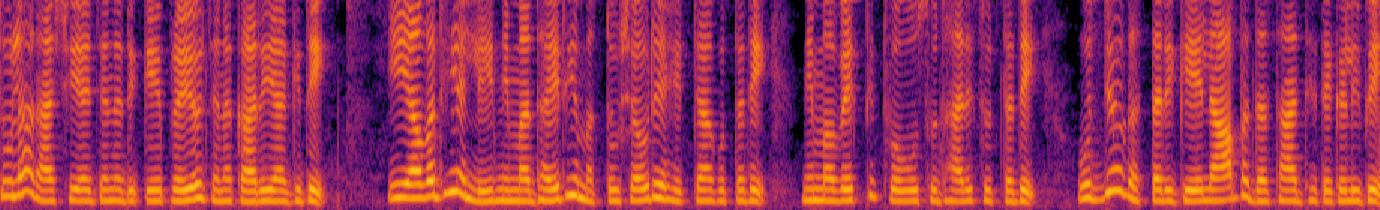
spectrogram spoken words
ತುಲಾ ರಾಶಿಯ ಜನರಿಗೆ ಪ್ರಯೋಜನಕಾರಿಯಾಗಿದೆ. ಈ ಅವಧಿಯಲ್ಲಿ ನಿಮ್ಮ ಧೈರ್ಯ ಮತ್ತು ಶೌರ್ಯ ಹೆಚ್ಚಾಗುತ್ತದೆ. ನಿಮ್ಮ ವ್ಯಕ್ತಿತ್ವವು ಸುಧಾರಿಸುತ್ತದೆ. ಉದ್ಯೋಗಸ್ಥರಿಗೆ ಲಾಭದ ಸಾಧ್ಯತೆಗಳಿವೆ.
